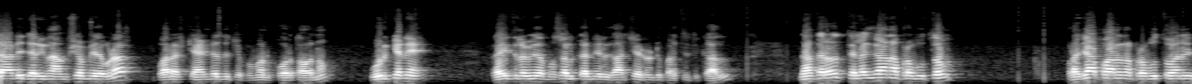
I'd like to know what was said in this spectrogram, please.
దాడి జరిగిన అంశం మీద కూడా వాళ్ళ స్టాండ్ ఏదో చెప్పమని కోరుతా ఉన్నాం. ఊరికేనే రైతుల మీద ముసలి కన్నీరు గార్చేటువంటి పరిస్థితి కాదు. దాని తర్వాత తెలంగాణ ప్రభుత్వం ప్రజాపాలన ప్రభుత్వాన్ని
